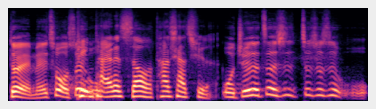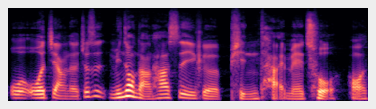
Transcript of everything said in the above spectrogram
对，没错。所以品我牌的时候，他下去了，我觉得这是这就是我我我讲的，就是民众党它是一个平台，没错哦，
